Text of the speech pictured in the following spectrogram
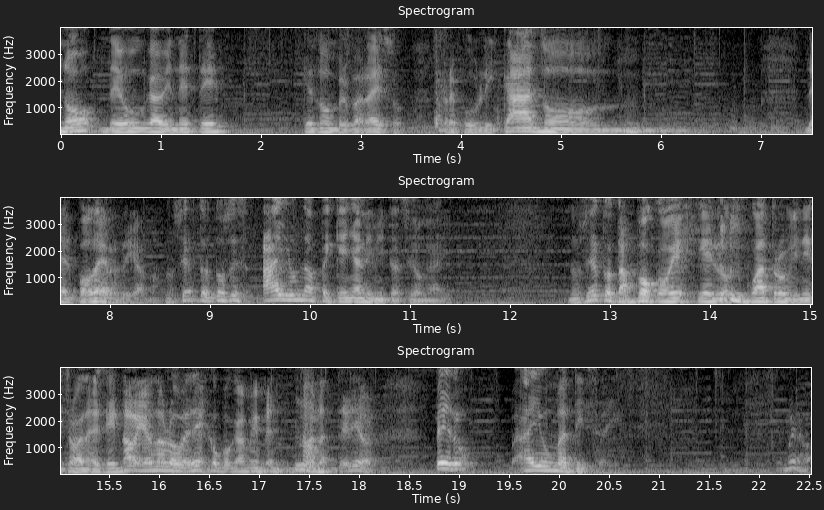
no de un gabinete, ¿qué nombre para eso? Republicano, del poder, digamos, ¿no es cierto? Entonces hay una pequeña limitación ahí. ¿No es cierto? Tampoco es que los cuatro ministros van a decir, no, yo no lo obedezco porque a mí me no. el anterior. Pero hay un matiz ahí. Bueno,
